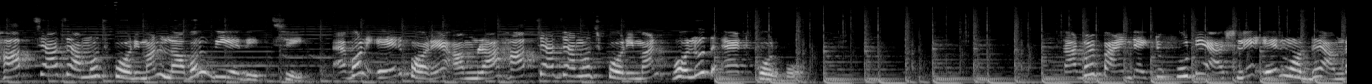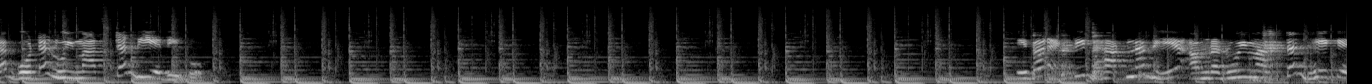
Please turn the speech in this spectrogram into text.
হাফ চা চামচ পরিমাণ লবণ দিয়ে দিচ্ছি এবং এরপরে আমরা হাফ চা চামচ পরিমাণ হলুদ অ্যাড করব। তারপর পানিটা একটু ফুটে আসলে এর মধ্যে আমরা গোটা রুই মাছটা দিয়ে দিব। এবার একটি ঢাকনা দিয়ে আমরা রুই মাছটা ঢেকে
